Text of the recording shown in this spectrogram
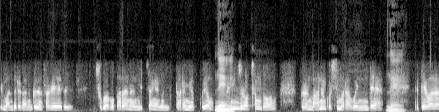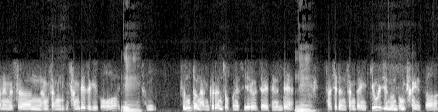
만들어가는 그런 사회를 추구하고 바라는 입장에는 다름이 없고요. 네. 민주노총도 그런 많은 고심을 하고 있는데 네. 대화라는 것은 항상 상대적이고 네. 참 균등한 그런 조건에서 이루어져야 되는데 네. 사실은 상당히 기울어진 운동장에서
